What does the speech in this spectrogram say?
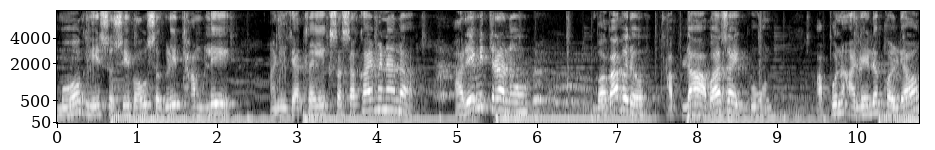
मग हे ससे भाऊ सगळे थांबले आणि त्यातला एक ससा काय म्हणाला अरे मित्रांनो बघा बरं आपला आवाज ऐकून आपण आलेलं कळल्याव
